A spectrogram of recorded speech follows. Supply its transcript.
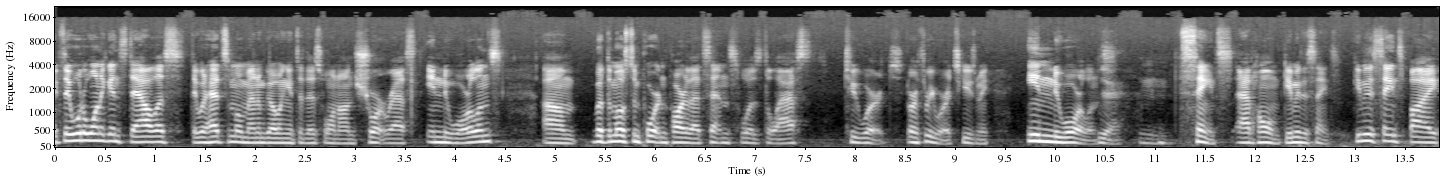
if they would have won against Dallas, they would have had some momentum going into this one on short rest in New Orleans. Um, but the most important part of that sentence was the last two words or three words, excuse me, in New Orleans. Yeah, Saints at home. Give me the Saints. Give me the Saints by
